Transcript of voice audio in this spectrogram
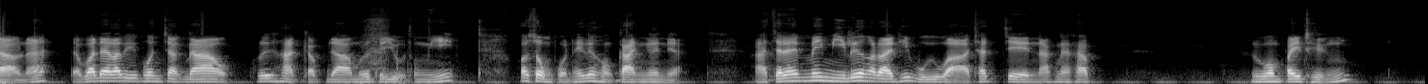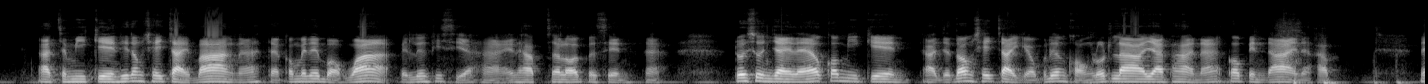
ดาวนะ แต่ว่าได้รับอิทธิพลจากดาวพฤหัสกับดาวมฤตยูตรงนี้ ก็ส่งผลให้เรื่องของการเงินเนี่ยอาจจะได้ไม่มีเรื่องอะไรที่หวือหวาชัดเจนนักนะครับ รวมไปถึง อาจจะมีเกณฑ์ที่ต้องใช้จ่ายบ้างนะ แต่ก็ไม่ได้บอกว่าเป็นเรื่องที่เสียหายนะครับจะร้อยเปอร์เซ็นต์นะ โดยส่วนใหญ่แล้วก็มีเกณฑ์อาจจะต้องใช้จ่ายเกี่ยวกับเรื่องของรถลายานพาหนะก็เป็นได้นะครับ ใน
